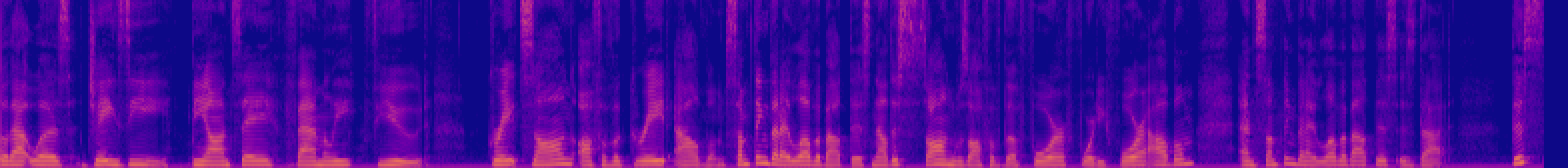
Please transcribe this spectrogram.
So that was Jay Z, Beyonce, Family Feud. Great song off of a great album. Something that I love about this now, this song was off of the 444 album, and something that I love about this is that this,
